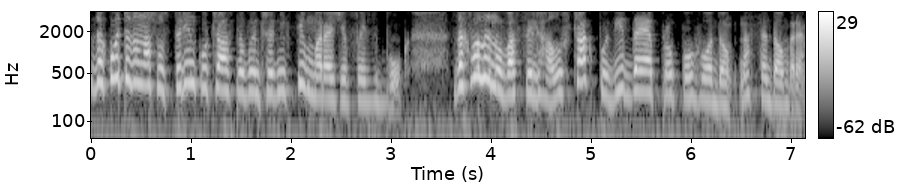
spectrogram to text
заходьте на нашу сторінку Час новин Чернівців в мережі Facebook. За хвилину Василь Галущак повідає про погоду. На все добре.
